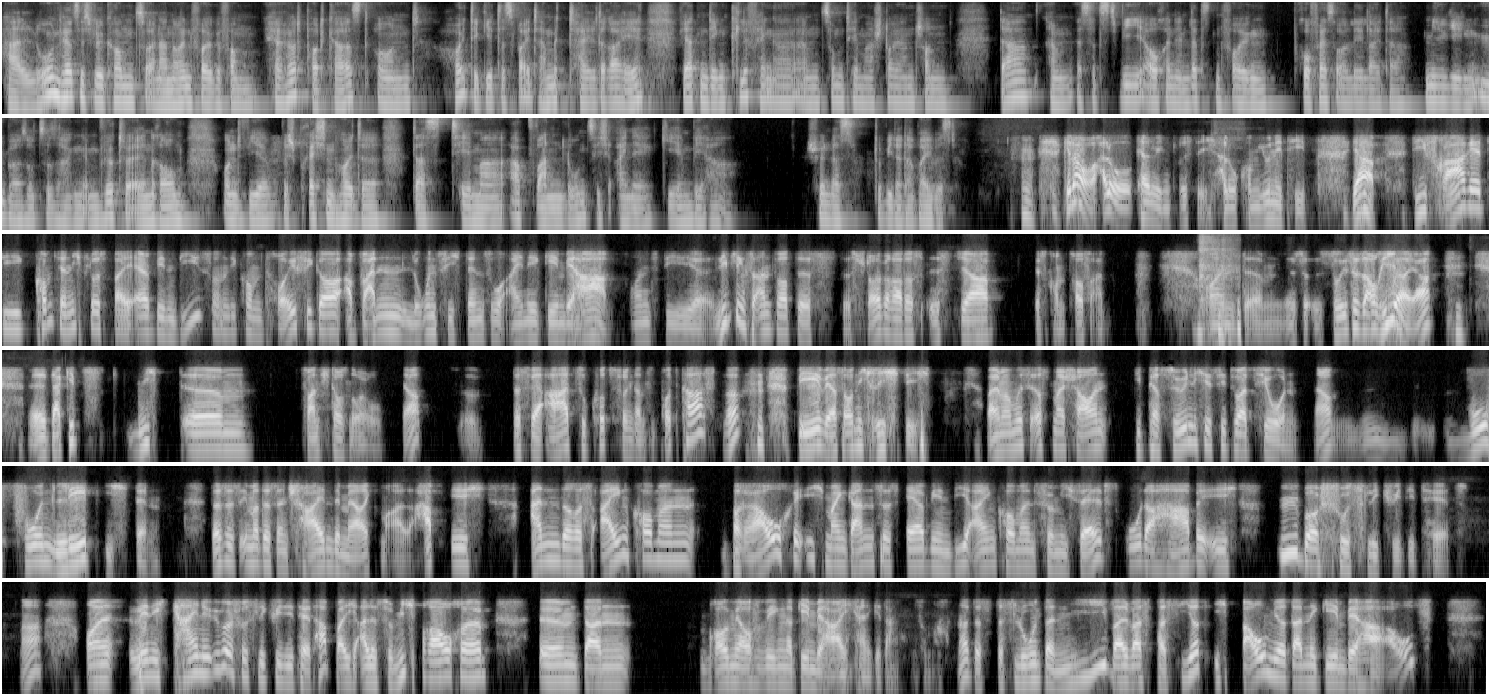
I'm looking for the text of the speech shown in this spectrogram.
Hallo und herzlich willkommen zu einer neuen Folge vom Erhört Podcast. Und heute geht es weiter mit Teil 3. Wir hatten den Cliffhanger ähm, zum Thema Steuern schon da. Ähm, es sitzt wie auch in den letzten Folgen Professor Lehleiter mir gegenüber sozusagen im virtuellen Raum und wir besprechen heute das Thema, ab wann lohnt sich eine GmbH. Schön, dass du wieder dabei bist. Genau, hallo Kelvin, grüß dich, hallo Community. Ja, die Frage, die kommt ja nicht bloß bei Airbnb, sondern die kommt häufiger, ab wann lohnt sich denn so eine GmbH? Und die Lieblingsantwort des, des Steuerberaters ist ja, es kommt drauf an. Und ähm, so, so, ist es auch hier, ja. Äh, da gibt's nicht ähm, 20.000 Euro, ja. Das wäre A, zu kurz für einen ganzen Podcast, ne? B, wäre es auch nicht richtig. Weil man muss erstmal schauen, die persönliche Situation. Ja, wovon lebe ich denn? Das ist immer das entscheidende Merkmal. Habe ich anderes Einkommen? Brauche ich mein ganzes Airbnb-Einkommen für mich selbst oder habe ich Überschussliquidität? Ja? Und wenn ich keine Überschussliquidität habe, weil ich alles für mich brauche, ähm, dann brauche ich mir auch wegen einer GmbH ich keine Gedanken zu machen. Ne? Das, das lohnt dann nie, weil was passiert? Ich baue mir dann eine GmbH auf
